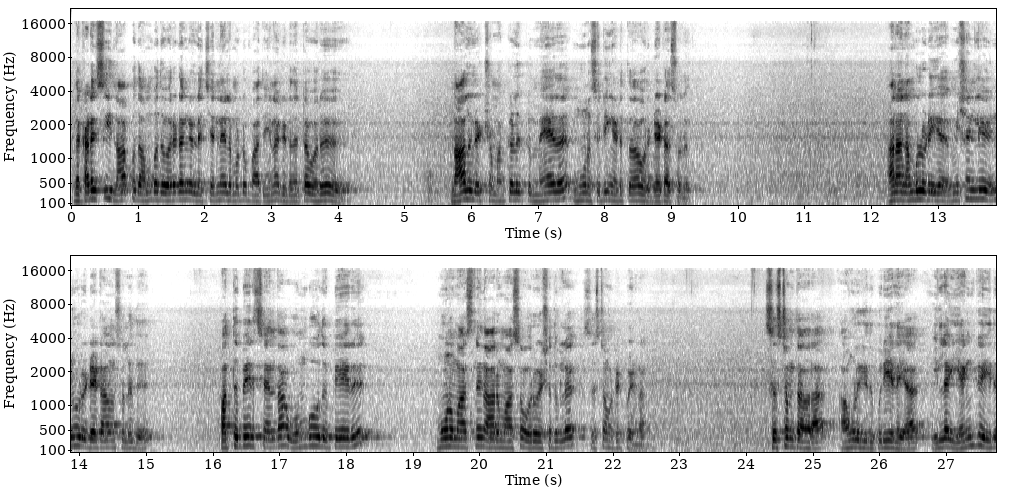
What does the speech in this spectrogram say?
இந்த கடைசி நாற்பது ஐம்பது வருடங்களில் சென்னையில் மட்டும் பார்த்தீங்கன்னா கிட்டத்தட்ட ஒரு நாலு லட்சம் மக்களுக்கு மேலே மூணு சிட்டிங் எடுத்ததாக ஒரு டேட்டா சொல்லுது. ஆனால் நம்மளுடைய மிஷன்லேயே இன்னொரு டேட்டாவும் சொல்லுது. பத்து பேர் சேர்ந்தால் ஒம்பது பேர் மூணு மாதத்துலேருந்து ஆறு மாதம் ஒரு வருஷத்துக்குள்ளே சிஸ்டம் விட்டுட்டு போயிடுறாங்க. சிஸ்டம் தவறா? அவங்களுக்கு இது புரியலையா? இல்லை எங்கே இது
